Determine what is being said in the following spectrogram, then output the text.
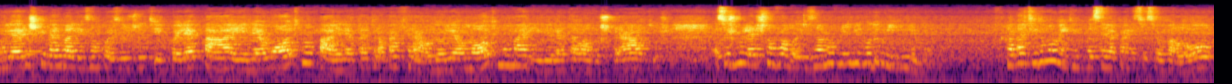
mulheres que verbalizam coisas do tipo, ele é pai, ele é um ótimo pai, ele até troca fralda, ele é um ótimo marido, ele até lava os pratos, essas mulheres estão valorizando o mínimo do mínimo. A partir do momento em que você reconhece o seu valor,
